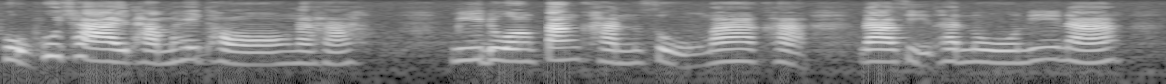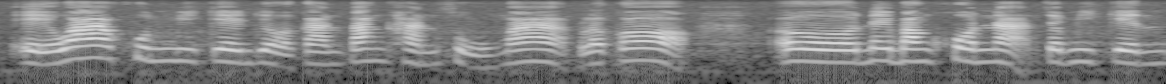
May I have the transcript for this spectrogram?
ถูกผู้ชายทำให้ท้องนะคะ มีดวงตั้งครรภ์สูงมากค่ะ ราศีธนูนี่นะ เอว่าคุณมีเกณฑ์เกี่ยวกับการตั้งครรภ์สูงมาก แล้วก็เออในบางคนน่ะ จะมีเกณฑ์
